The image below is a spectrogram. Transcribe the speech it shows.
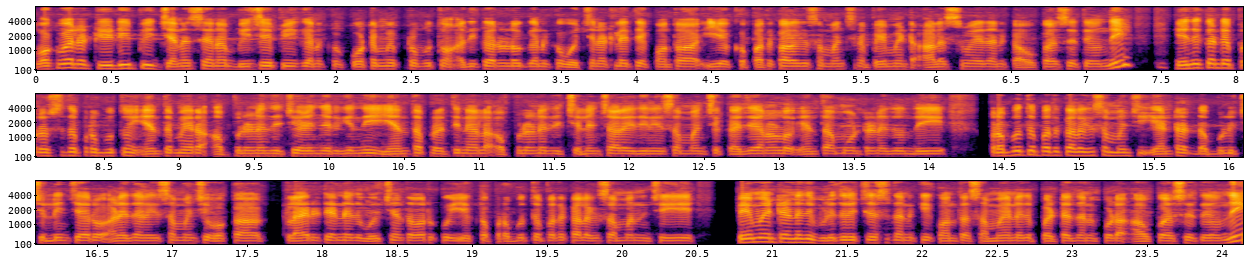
ఒకవేళ టీడీపీ జనసేన బీజేపీ కనుక కూటమి ప్రభుత్వం అధికారంలో గనుక వచ్చినట్లయితే కొంత ఈ యొక్క పథకాలకు సంబంధించిన పేమెంట్ ఆలస్యమయ్యేదానికి అవకాశం అయితే ఉంది. ఎందుకంటే ప్రస్తుత ప్రభుత్వం ఎంత మేర అప్పులు అనేది చేయడం జరిగింది ఎంత ప్రతి నెల అప్పులు అనేది చెల్లించాలి దీనికి సంబంధించి ఖజానాలో ఎంత అమౌంట్ అనేది ఉంది ప్రభుత్వ పథకాలకు సంబంధించి ఎంత డబ్బులు చెల్లించారు అనే దానికి సంబంధించి ఒక క్లారిటీ అనేది వచ్చేంత వరకు ఈ యొక్క ప్రభుత్వ పథకాలకు సంబంధించి పేమెంట్ అనేది విడుదల చేసేదానికి కొంత సమయం అనేది పట్టేదానికి కూడా అవకాశం అయితే ఉంది.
